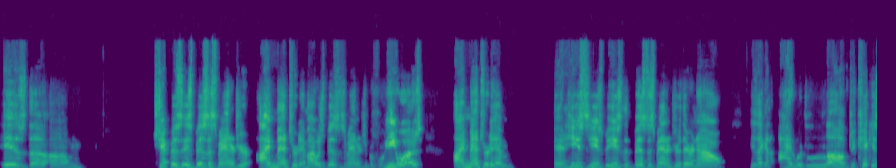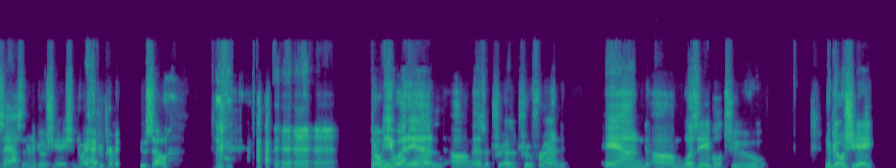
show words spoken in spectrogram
is the um, Chip is his business manager. I mentored him. I was business manager before he was. I mentored him, and he's he's he's the business manager there now. He's like, and I would love to kick his ass in a negotiation. Do I have your permission to do so? so he went in um, as a tr- as a true friend, and um, was able to negotiate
